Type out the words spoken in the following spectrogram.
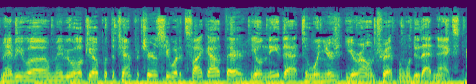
maybe uh, maybe we'll hook you up with the temperature and see what it's like out there. You'll need that to win your your own trip, and we'll do that next.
